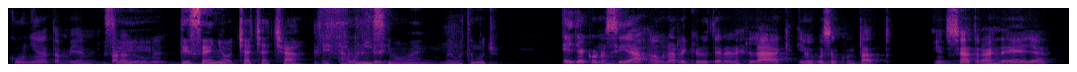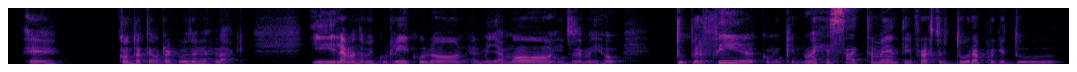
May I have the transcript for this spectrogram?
Cuña también para Lumen. Diseño cha-cha-cha. Está buenísimo, me gusta mucho. Ella conocía a una recruiter en Slack y me puso en contacto. Y entonces a través de ella eh, contacté a un recruiter en Slack. Y le mandé mi currículum, él me llamó y entonces me dijo, tu perfil como que no es exactamente infraestructura porque tú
